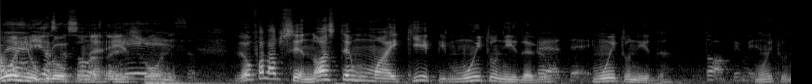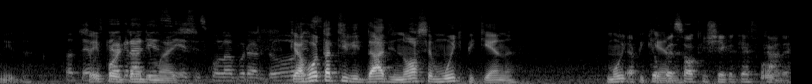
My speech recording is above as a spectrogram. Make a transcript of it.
une unir o as grupo, pessoas, né? né? Isso, une. Eu vou falar pra você, nós temos uma equipe muito unida, viu? É, tem. Muito unida, Top mesmo. muito unida. Só Isso é temos que importante agradecer demais. esses colaboradores. Porque a rotatividade nossa é muito pequena. Muito É porque o pequena. pessoal que chega quer ficar, né?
